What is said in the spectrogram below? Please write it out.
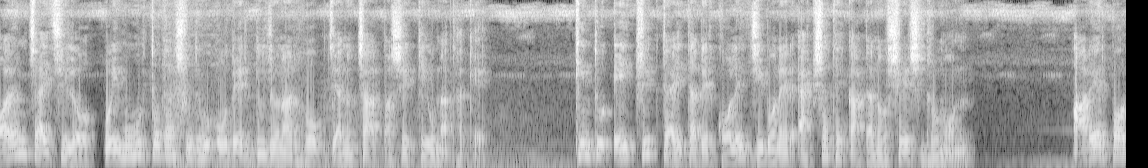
অয়ন চাইছিল ওই মুহূর্তটা শুধু ওদের দুজনার হোক যেন চারপাশে কেউ না থাকে। কিন্তু এই ট্রিপটাই তাদের কলেজ জীবনের একসাথে কাটানো শেষ ভ্রমণ। আর এরপর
